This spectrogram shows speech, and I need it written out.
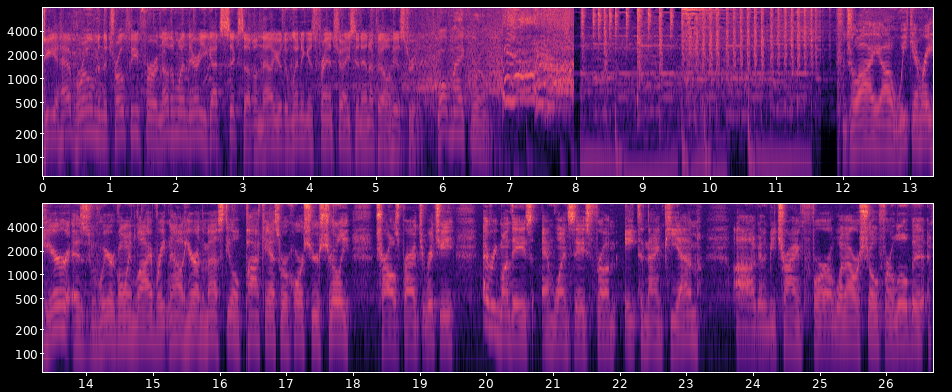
Do you have room in the trophy for another one there? You got six of them now. You're the winningest franchise in NFL history. We'll make room. For July uh, weekend right here, as we're going live right now here on the Mass Steel Podcast, where of course yours truly, Charles Prodigy Ritchie, every Mondays and Wednesdays from 8 to 9 p.m. Uh, going to be trying for a one hour show for a little bit,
